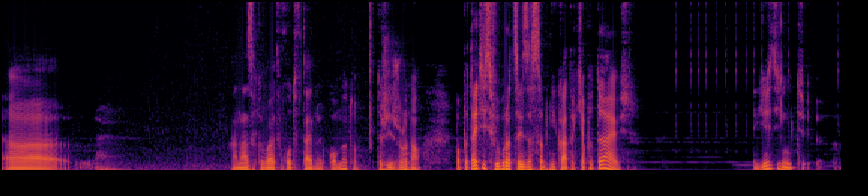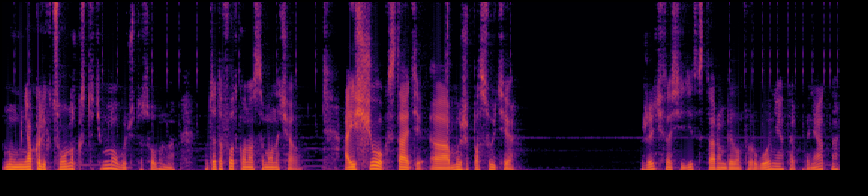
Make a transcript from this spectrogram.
А, она закрывает вход в тайную комнату. Подожди, журнал. Попытайтесь выбраться из особняка. Так я пытаюсь. Есть где-нибудь... Ну, у меня коллекционок, кстати, много что собрано. Вот эта фотка у нас с самого начала. А еще, кстати, а, мы же, по сути... Женщина сидит в старом белом фургоне. Так, понятно.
